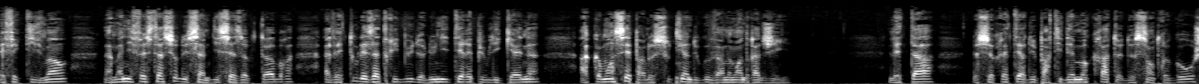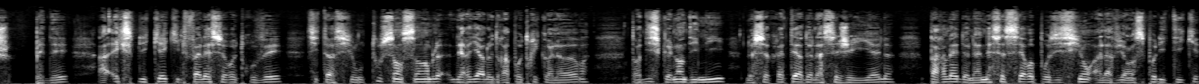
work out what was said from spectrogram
Effectivement, la manifestation du samedi 16 octobre avait tous les attributs de l'unité républicaine, à commencer par le soutien du gouvernement Draghi. L'État, le secrétaire du Parti démocrate de centre-gauche, PD, a expliqué qu'il fallait se retrouver, citation, tous ensemble derrière le drapeau tricolore, tandis que Landini, le secrétaire de la CGIL, parlait de la nécessaire opposition à la violence politique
